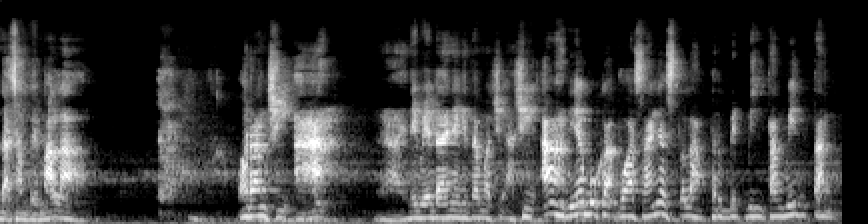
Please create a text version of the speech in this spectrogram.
Enggak sampai malam. Orang Syiah, ya ini bedanya kita sama Syiah. Dia buka puasanya setelah terbit bintang-bintang.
